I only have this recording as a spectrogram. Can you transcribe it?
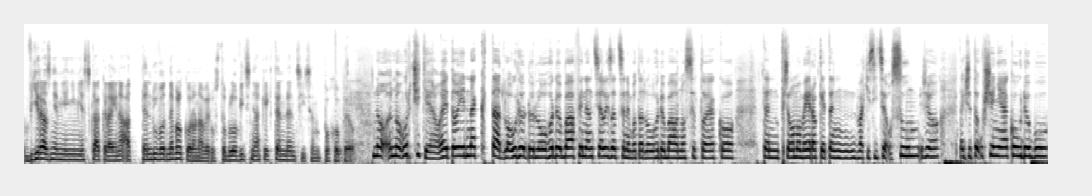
výrazně mění městská krajina a ten důvod nebyl koronavirus, to bylo víc nějakých tendencí, jsem pochopil. No, no určitě, no. je to jednak ta dlouho, dlouhodobá financializace, nebo ta dlouhodobá, ono se to jako, ten přelomový rok je ten 2008, že jo? takže to už je nějakou dobu.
